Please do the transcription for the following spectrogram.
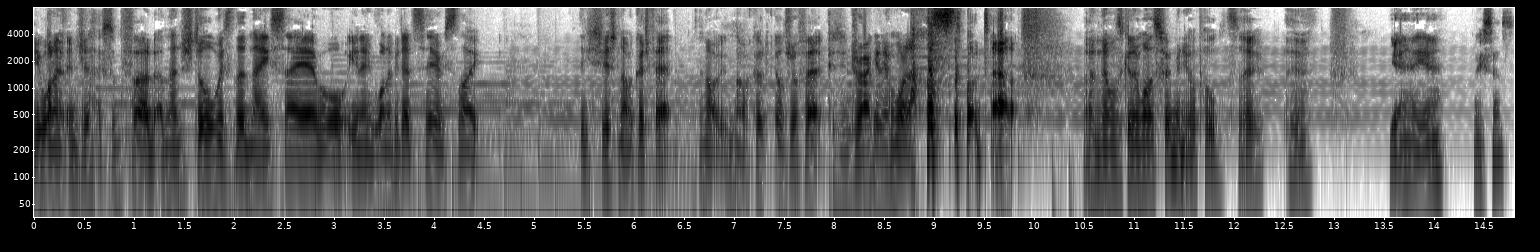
you want to inject some fun and then just always the naysayer or you know you want to be dead serious. Like it's just not a good fit. Not not a good cultural fit because you're dragging everyone else down, and no one's going to want to swim in your pool. So yeah, Yeah, yeah. Makes sense.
